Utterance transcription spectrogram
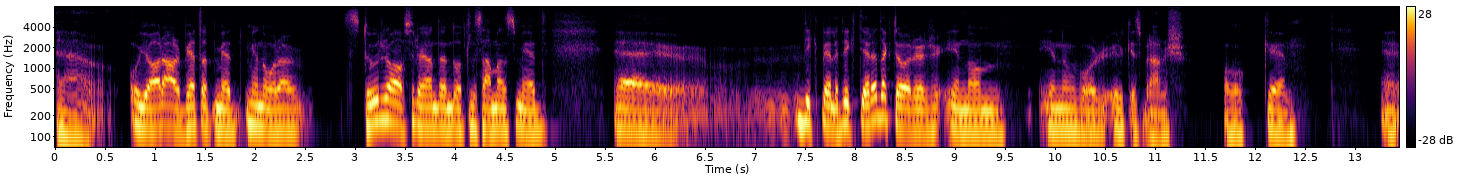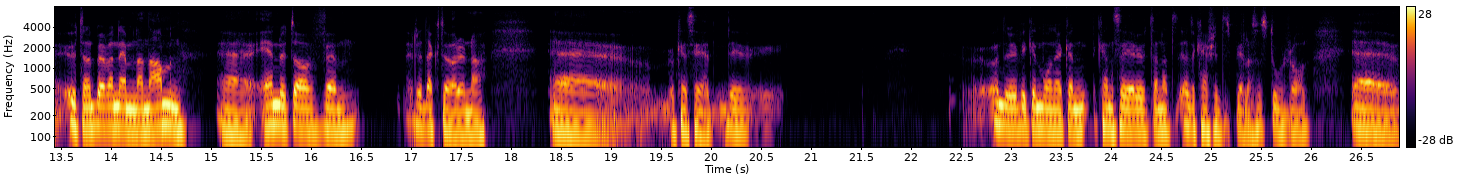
Eh, och jag har arbetat med, med några större avslöjanden då tillsammans med eh, väldigt viktiga redaktörer inom, inom vår yrkesbransch. Och eh, eh utan att behöva nämna namn, eh, en av eh, redaktörerna, eh, jag kan säga det, undrar i vilken mån jag kan, kan säga det utan att det kanske inte spelar så stor roll. Eh,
